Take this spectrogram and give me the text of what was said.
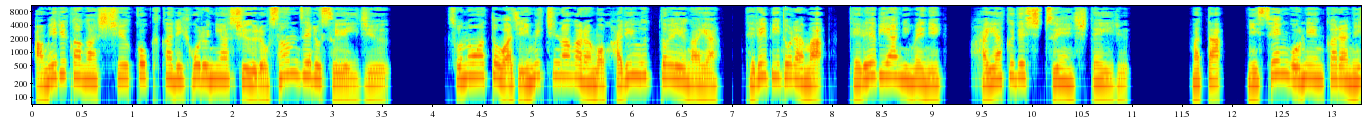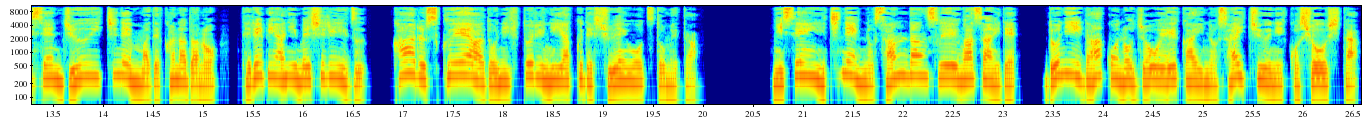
アメリカ合衆国カリフォルニア州ロサンゼルスへ移住。その後は地道ながらもハリウッド映画やテレビドラマ、テレビアニメに早くで出演している。また、2005年から2011年までカナダのテレビアニメシリーズ、カール・スクエアードに一人二役で主演を務めた。2001年のサンダンス映画祭でドニー・ダーコの上映会の最中に故障した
